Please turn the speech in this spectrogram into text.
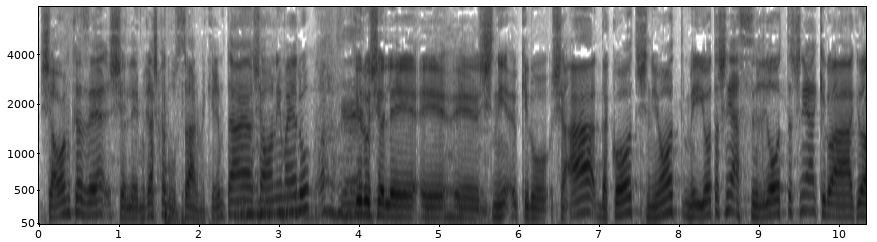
שעון כזה של מגרש כדורסל, מכירים את השעונים האלו? כן. כאילו של, אה, אה, שני, כאילו שעה, דקות, שניות, מאיות השנייה, עשיריות השנייה, כאילו, כאילו,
